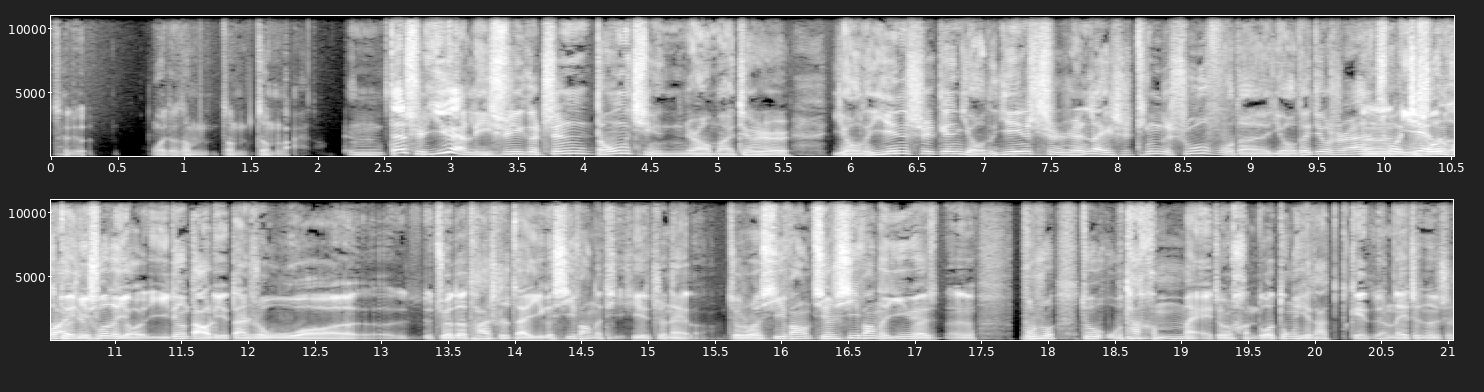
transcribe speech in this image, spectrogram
他就我就这么这么这么来。嗯，但是乐理是一个真东西，你知道吗？就是有的音是跟有的音是人类是听得舒服的，有的就是按错键的话。对你说的有一定道理，但是我觉得它是在一个西方的体系之内的。就是说，西方其实西方的音乐，呃，不是说就它很美，就是很多东西它给人类真的是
